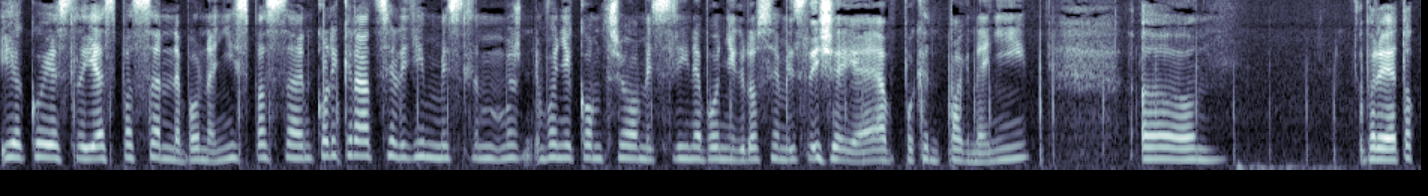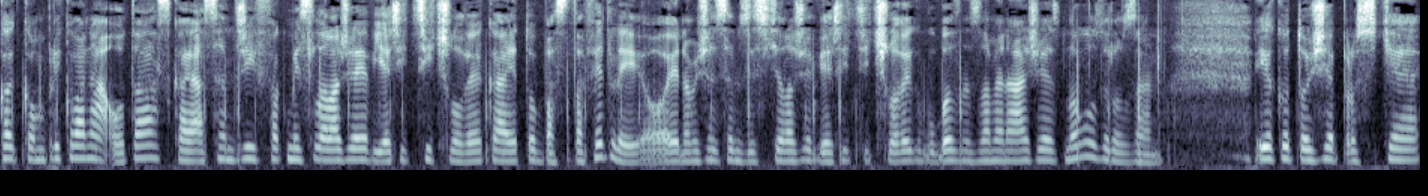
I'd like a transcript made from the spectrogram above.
jako jestli je spasen nebo není spasen. Kolikrát si lidi myslí, o někom třeba myslí, nebo někdo si myslí, že je a pak, pak není. Uh, protože je to komplikovaná otázka. Já jsem dřív fakt myslela, že je věřící člověk a je to bastafidli, jo? jenomže jsem zjistila, že věřící člověk vůbec neznamená, že je znovu zrozen. Jako to, že prostě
